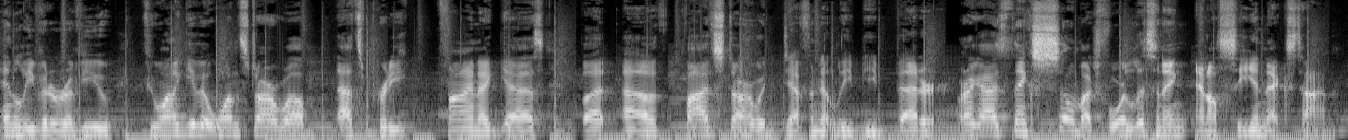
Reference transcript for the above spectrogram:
and leave it a review. If you want to give it one star, well, that's pretty fine, I guess, but uh, five star would definitely be better. All right, guys, thanks so much for listening, and I'll see you next time.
